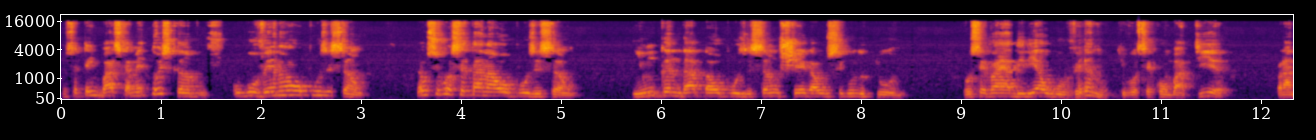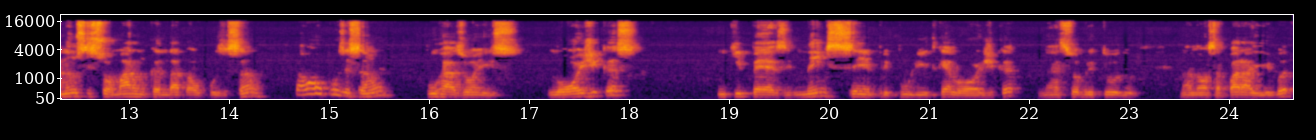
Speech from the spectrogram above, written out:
você tem basicamente dois campos: o governo e a oposição. Então, se você está na oposição e um candidato da oposição chega ao segundo turno, você vai aderir ao governo que você combatia para não se somar um candidato à oposição? Então, a oposição, por razões lógicas, em que pese nem sempre política é lógica, né, sobretudo na nossa Paraíba,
